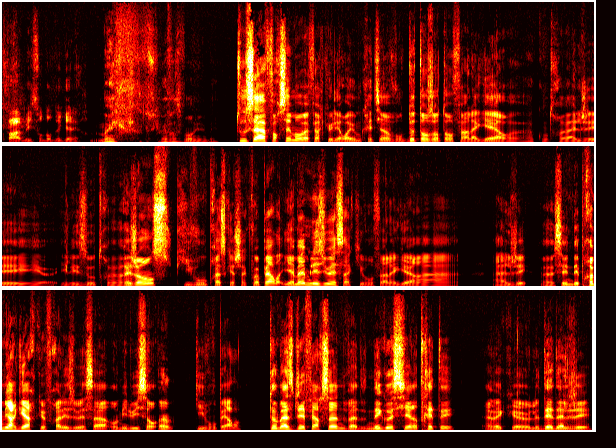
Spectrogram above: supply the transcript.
Enfin, mais ils sont dans des galères. Oui, ce qui est pas forcément mieux. Mais... Tout ça, forcément, va faire que les royaumes chrétiens vont de temps en temps faire la guerre euh, contre Alger et, euh, les autres euh, régences, qui vont presque à chaque fois perdre. Il y a même les USA qui vont faire la guerre à, Alger. C'est une des premières guerres que fera les USA en 1801, qui vont perdre. Thomas Jefferson va négocier un traité avec le dé d'Alger,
